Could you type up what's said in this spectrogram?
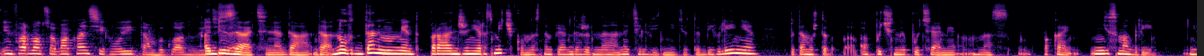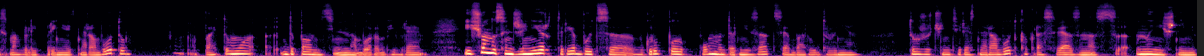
информацию о вакансиях вы там выкладываете? Обязательно, да, да. Ну, в данный момент про инженера-сметчика у нас, например, даже на, на телевидении идет объявление, потому что обычными путями у нас пока не смогли, не смогли принять на работу, поэтому дополнительный набор объявляем. Еще у нас инженер требуется в группу по модернизации оборудования тоже очень интересная работа, как раз связана с нынешними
